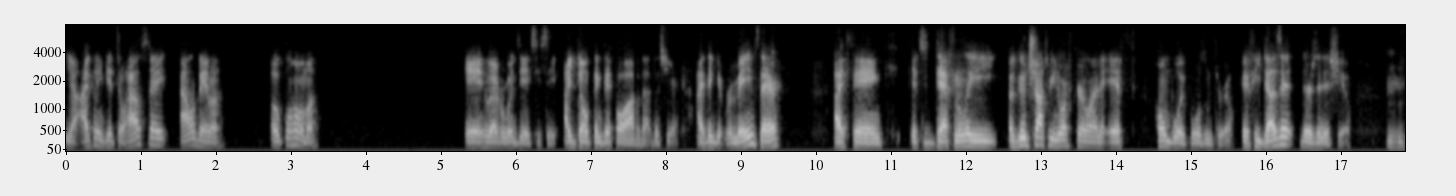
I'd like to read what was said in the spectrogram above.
Yeah. I think it's Ohio State, Alabama, Oklahoma, and whoever wins the ACC. I don't think they fall out of that this year. I think it remains there. I think it's definitely a good shot to be North Carolina if Homeboy pulls them through. If he doesn't, there's an issue. Mhm.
